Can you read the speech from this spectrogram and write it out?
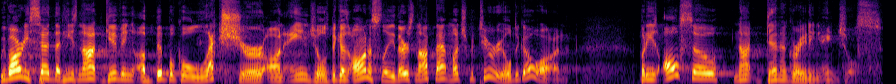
We've already said that he's not giving a biblical lecture on angels because honestly, there's not that much material to go on. But he's also not denigrating angels.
